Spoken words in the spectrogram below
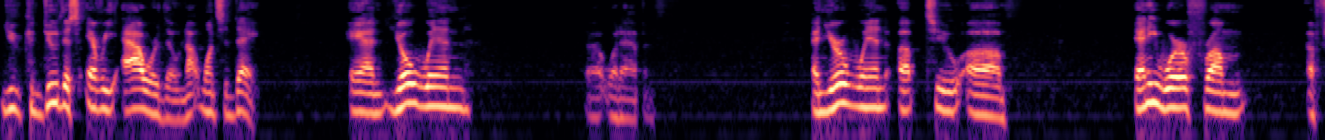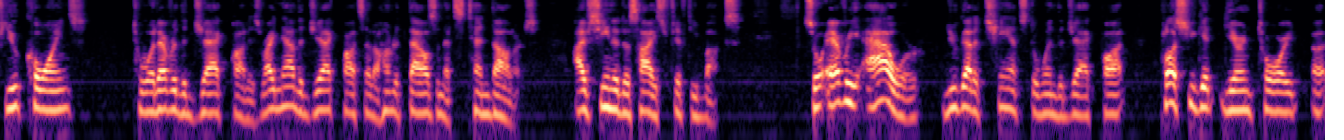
You can do this every hour though, not once a day and you'll win. Uh, what happened? And you'll win up to uh, anywhere from a few coins to whatever the jackpot is. Right now, the jackpot's at a hundred thousand. That's ten dollars. I've seen it as high as fifty bucks. So every hour, you got a chance to win the jackpot. Plus, you get guaranteed uh,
